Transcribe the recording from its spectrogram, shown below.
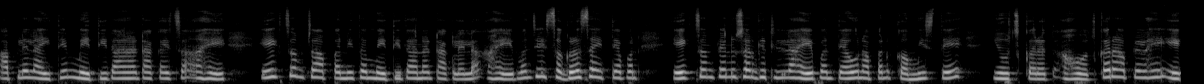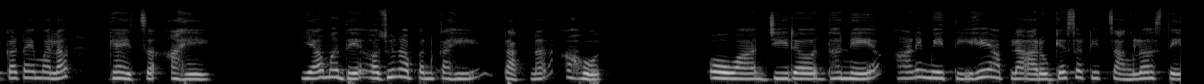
आपल्याला इथे मेथीदाणा टाकायचा आहे. एक चमचा आपण इथं मेथीदाणा टाकलेला आहे. म्हणजे सगळं साहित्य आपण एक चमच्यानुसार घेतलेलं आहे. पण त्याहून आपण कमीच ते यूज करत आहोत. कारण आपल्याला हे एका टायमाला घ्यायचं आहे. यामध्ये अजून आपण काही टाकणार आहोत. ओवा जिरं धने आणि मेथी हे आपल्या आरोग्यासाठी चांगलं असते.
